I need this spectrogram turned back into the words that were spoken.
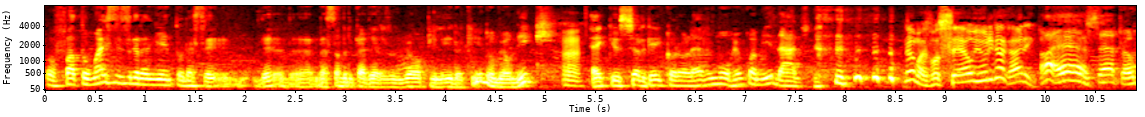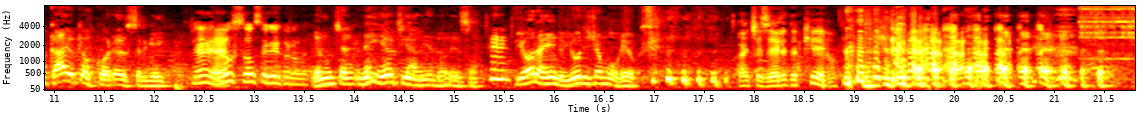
O fato mais desgranhento dessa, de, dessa brincadeira do meu apelido aqui, do meu nick, é, é que o Sergei Korolev morreu com a minha idade. Não, mas você é o Yuri Gagarin. Ah, é, certo. É o Caio que é o, o Sergei. É, é, eu sou o Sergei Korolev. Eu não tinha, nem eu tinha lido, olha só. Pior ainda, o Yuri já morreu. Antes ele do que eu.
